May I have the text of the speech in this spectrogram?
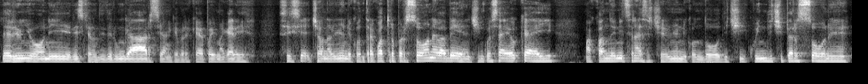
le riunioni rischiano di dilungarsi anche perché poi magari se c'è una riunione con 3-4 persone va bene, 5-6 ok, ma quando iniziano ad esserci riunioni con 12-15 persone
